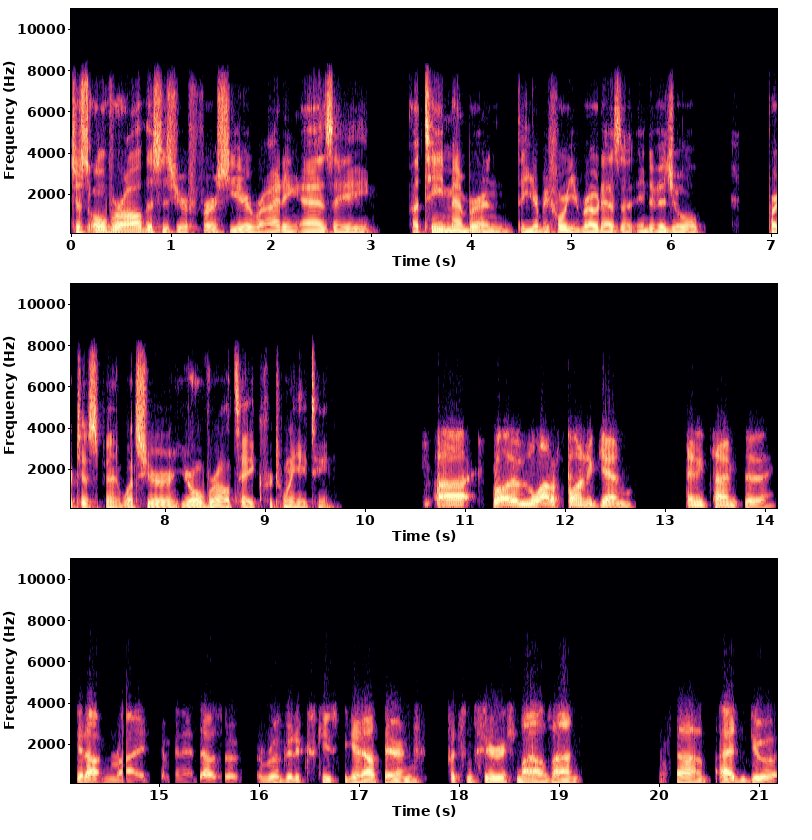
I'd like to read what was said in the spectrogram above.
just overall, this is your first year riding as a a team member and the year before you rode as an individual participant. What's your your overall take for 2018? Uh, well, it was a lot of fun. Again, anytime to get out and ride. I mean, that, that was a, a real good excuse to get out there and put some serious miles on. Um, I had to do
